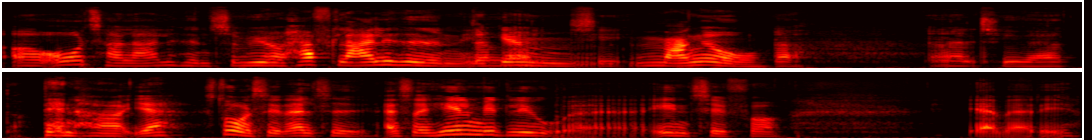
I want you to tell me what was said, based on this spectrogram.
og overtager lejligheden. Så vi har haft lejligheden Den igennem altid- mange år. Ja. Den har altid været der. Den har, ja, stort set altid. Altså hele mit liv, øh, indtil for, ja, hvad er det,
